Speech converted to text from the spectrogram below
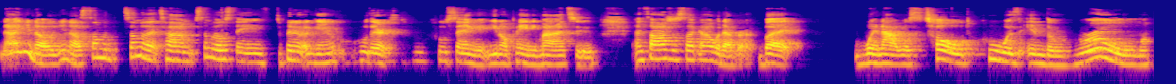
Now you know, you know, some of some of that time, some of those things, depending again who they're who's saying it, you don't pay any mind to. And so I was just like, oh, whatever. But when I was told who was in the room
